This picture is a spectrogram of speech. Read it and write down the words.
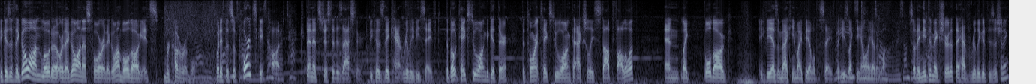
Because if they go on Loda or they go on S4 or they go on Bulldog, it's recoverable. But if the supports get caught, then it's just a disaster because they can't really be saved. The boat takes too long to get there. The torrent takes too long to actually stop follow up. And like Bulldog, if he has a mech, he might be able to save, but he's like the only other one. So they need to make sure that they have really good positioning.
